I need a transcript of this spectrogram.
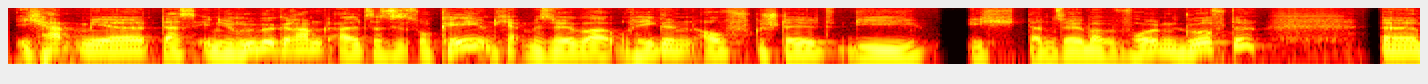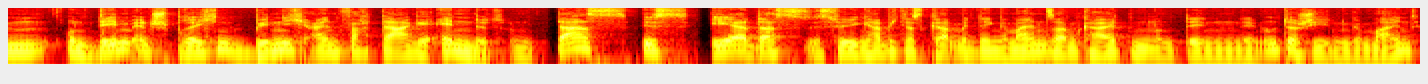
ich habe mir das in die Rübe gerammt, als das ist okay. Und ich habe mir selber Regeln aufgestellt, die ich dann selber befolgen durfte. Ähm, und dementsprechend bin ich einfach da geendet. Und das ist eher das, deswegen habe ich das gerade mit den Gemeinsamkeiten und den, den Unterschieden gemeint.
